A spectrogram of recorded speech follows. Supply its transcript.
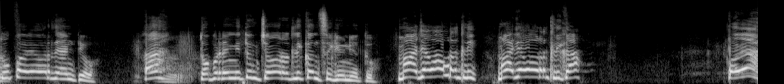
तू पव्यावर ध्यान ठेव. हा. तोपर्यंत मी तुमच्या वावरातली कणस घेऊन येतो. माझ्या वावरातली? माझ्या वावरातली का? पव्या!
